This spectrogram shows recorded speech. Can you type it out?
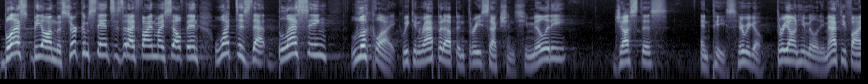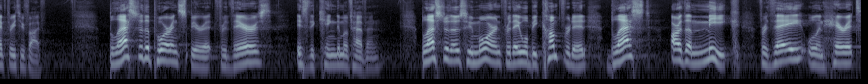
blessed beyond the circumstances that I find myself in. What does that blessing look like? We can wrap it up in three sections humility, justice, and peace. Here we go. Three on humility. Matthew 5, 3 through 5. Blessed are the poor in spirit, for theirs is the kingdom of heaven. Blessed are those who mourn, for they will be comforted. Blessed are the meek, for they will inherit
